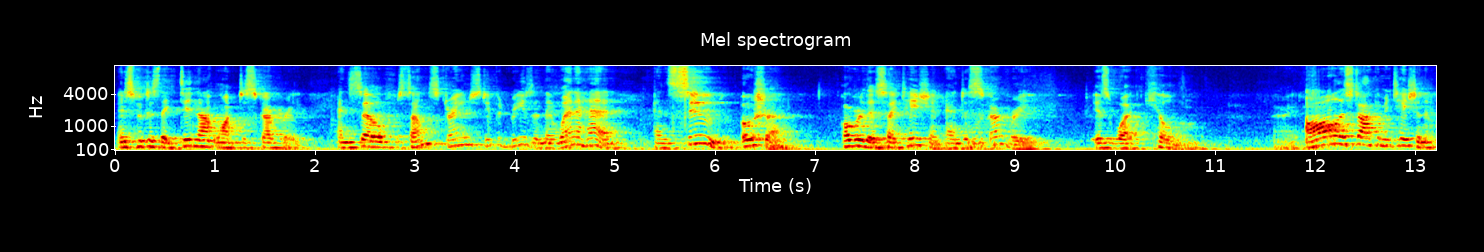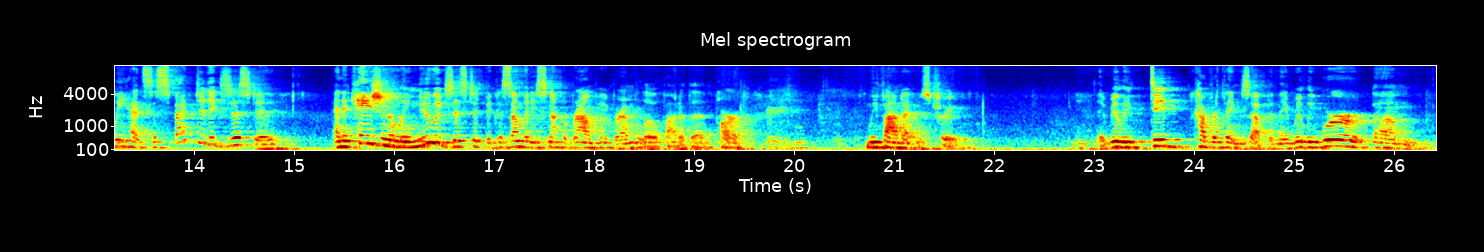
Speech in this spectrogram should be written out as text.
And it's because they did not want discovery. And so for some strange, stupid reason, they went ahead and sued OSHA over this citation, and discovery is what killed them. All, right. All this documentation that we had suspected existed and occasionally knew existed because somebody snuck a brown paper envelope out of the park, we found out it was true. They really did cover things up, and they really were um,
